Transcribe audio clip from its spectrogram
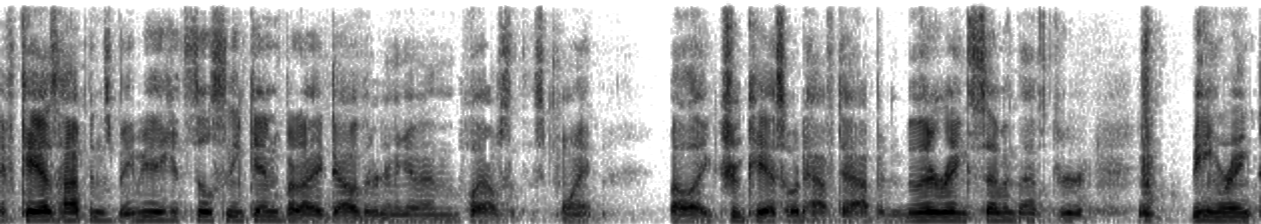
if chaos happens, maybe they could still sneak in, but I doubt they're going to get in the playoffs at this point. But like true chaos would have to happen. They're ranked seventh after being ranked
